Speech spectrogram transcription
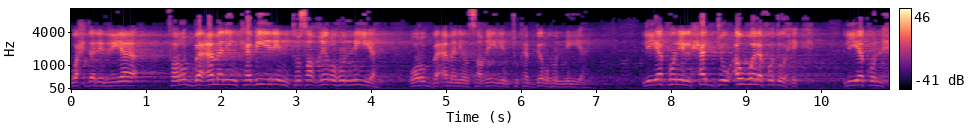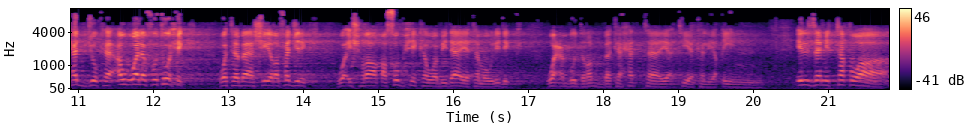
واحذر الرياء فرب عمل كبير تصغره النية. ورب عمل صغير تكبره النية. ليكن الحج أول فتوحك ليكن حجك أول فتوحك وتباشير فجرك وإشراق صبحك وبداية مولدك. واعبد ربك حتى يأتيك اليقين. إلزم التقوى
